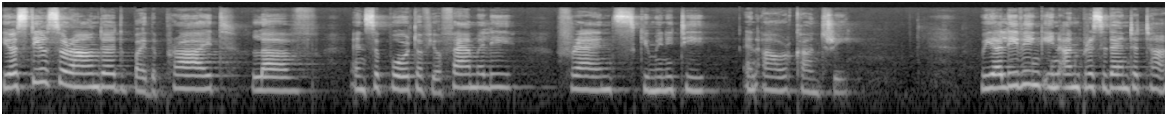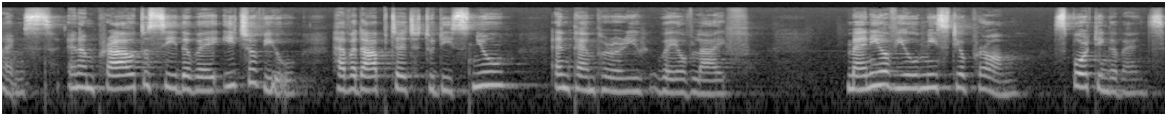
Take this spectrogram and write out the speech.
you are still surrounded by the pride, love, and support of your family, friends, community, and our country. We are living in unprecedented times, and I'm proud to see the way each of you have adapted to this new and temporary way of life. Many of you missed your prom, sporting events,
